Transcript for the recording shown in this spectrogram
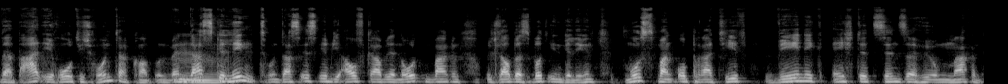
verbal erotisch runterkommt. Und wenn mm. das mhm. gelingt, und das ist eben die Aufgabe der Notenbanken, und ich glaube, das wird ihnen gelingen, muss man operativ wenig echte Zinserhöhungen machen.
